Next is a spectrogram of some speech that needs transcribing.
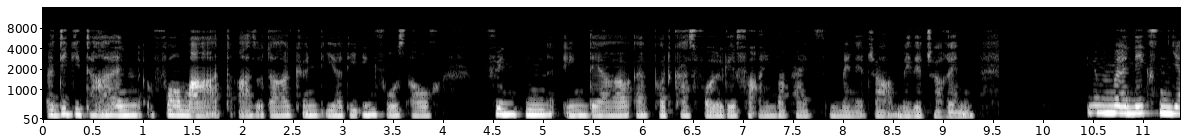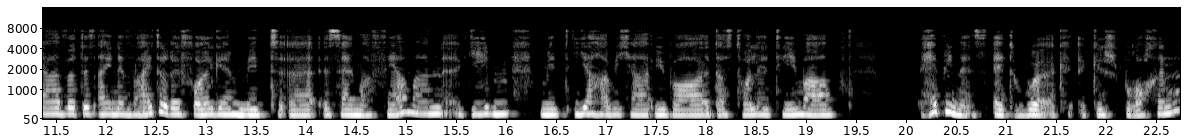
äh, digitalen Format. Also da könnt ihr die Infos auch finden in der Podcast-Folge Vereinbarkeitsmanager, Managerin. Im nächsten Jahr wird es eine weitere Folge mit äh, Selma Fährmann geben. Mit ihr habe ich ja über das tolle Thema Happiness at Work gesprochen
